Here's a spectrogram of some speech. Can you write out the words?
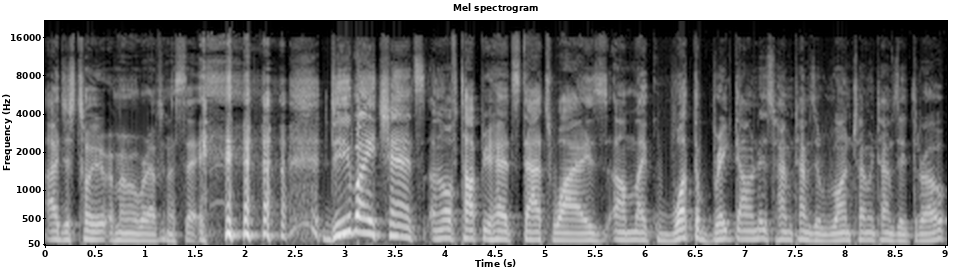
I just totally remember what I was gonna say. Do you by any chance, off top of your head, stats wise, um, like what the breakdown is? How many times they run, how many times they throw?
